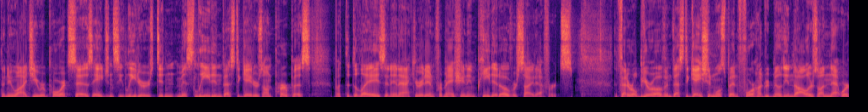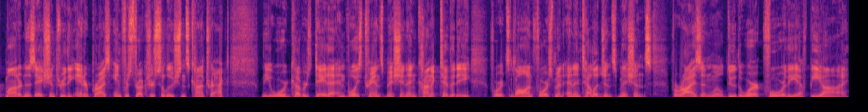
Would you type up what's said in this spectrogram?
The new IG report says agency leaders didn't mislead investigators on purpose, but the delays and inaccurate information impeded oversight efforts. The Federal Bureau of Investigation will spend $400 million on network modernization through the Enterprise Infrastructure Solutions contract. The award covers data and voice transmission and connectivity for its law enforcement and intelligence missions. Verizon will do the work for the FBI.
